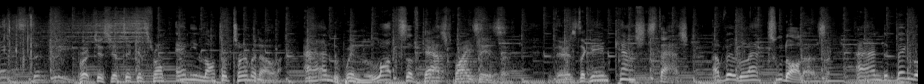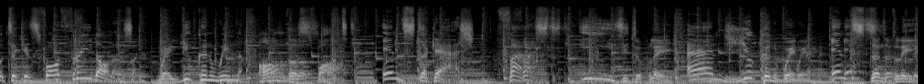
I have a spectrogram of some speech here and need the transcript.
Instantly. Purchase your tickets from any lotto terminal and win lots of cash prizes. There's the game Cash Stash, available at $2, and bingo tickets for $3, where you can win on the spot. Instacash, fast, easy to play, and you can win instantly.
